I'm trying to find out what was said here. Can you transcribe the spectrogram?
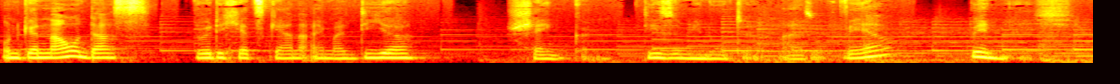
Und genau das würde ich jetzt gerne einmal dir schenken, diese Minute. Also, wer bin ich?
